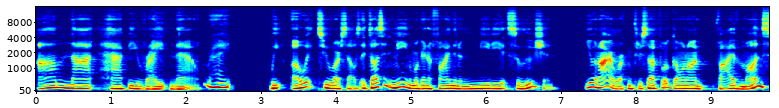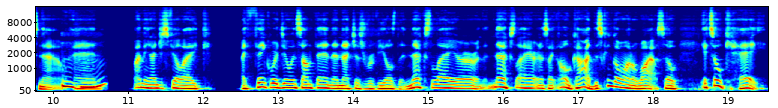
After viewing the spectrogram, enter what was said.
I'm not happy right now, Right. we owe it to ourselves. It doesn't mean we're going to find an immediate solution. You and I are working through stuff. We're going on five months now. Mhm. And I mean, I just feel like I think we're doing something, and that just reveals the next layer and the next layer. And it's like, oh God, this can go on a while. So it's okay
